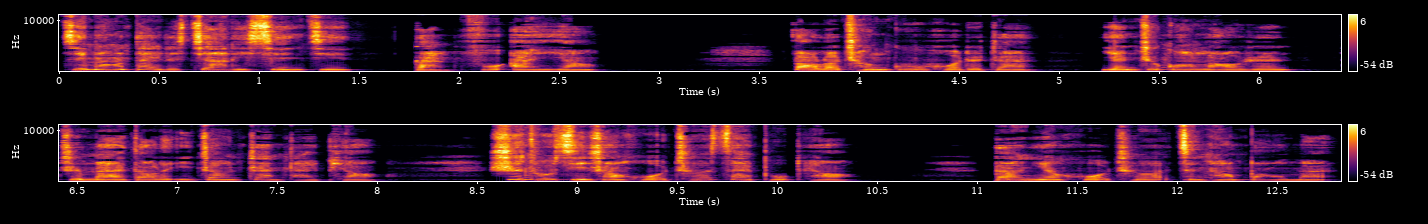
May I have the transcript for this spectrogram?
急忙带着家里现金赶赴安阳。到了成固火车站，严志光老人只买到了一张站台票，试图挤上火车再补票。当年火车经常爆满，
